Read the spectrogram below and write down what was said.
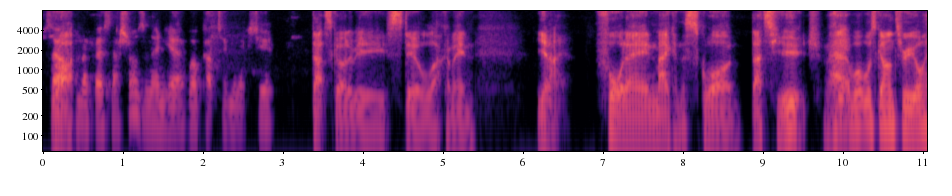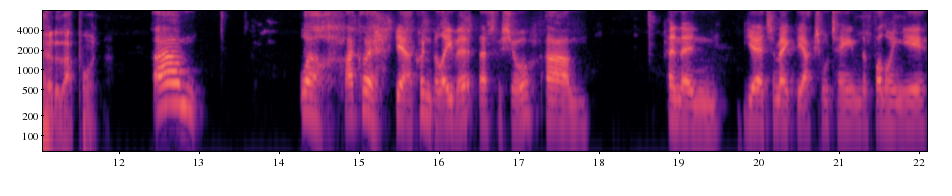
So Right. my first nationals and then yeah, World Cup team the next year. that's got to be still like I mean, you know, 14 making the squad, that's huge. How, Yeah. What was going through your head at that point? Um well, I could yeah, I couldn't believe it, that's for sure. Um and then yeah, to make the actual team the following year,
